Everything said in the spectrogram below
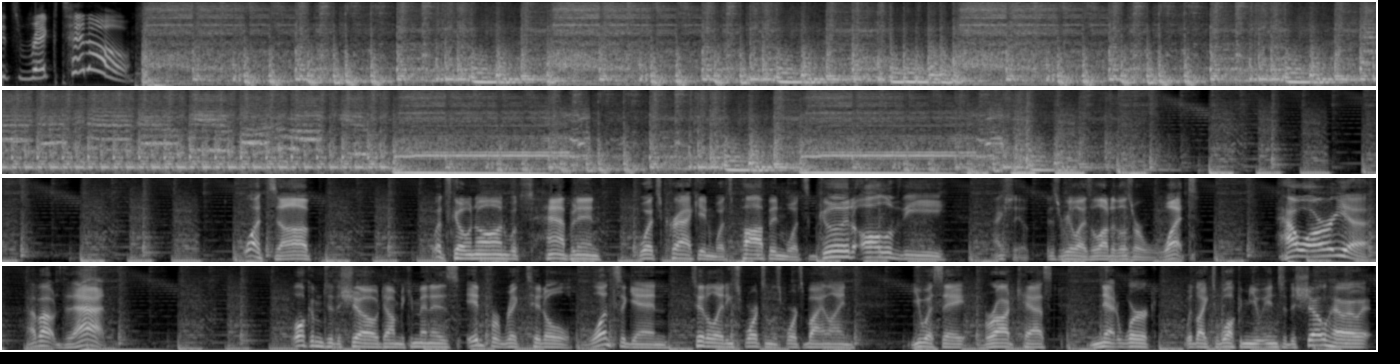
It's Rick Tittle. What's up? What's going on? What's happening? What's cracking? What's popping? What's good? All of the. Actually, I just realized a lot of those are what? How are you? How about that? Welcome to the show. Dominic Jimenez in for Rick Tittle once again. Titillating sports on the Sports Byline USA Broadcast Network. Would like to welcome you into the show.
